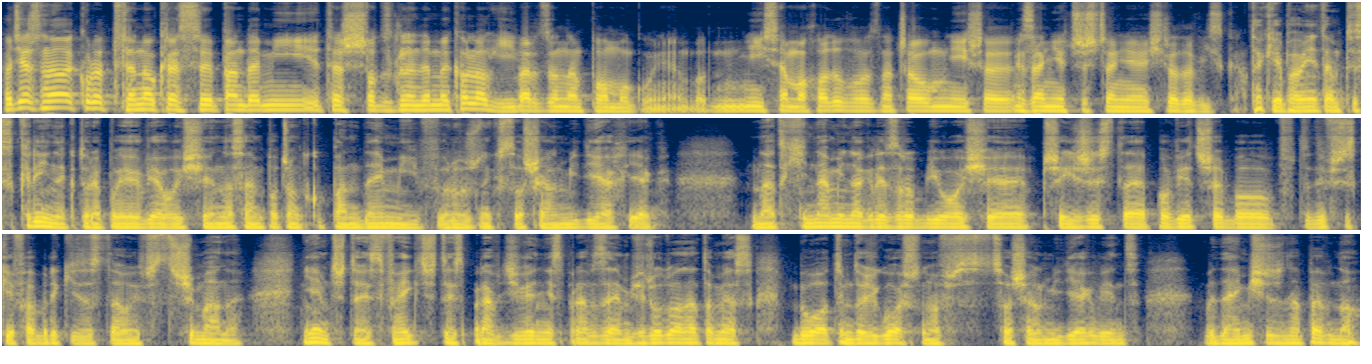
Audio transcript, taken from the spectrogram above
Chociaż no akurat ten okres pandemii też pod względem ekologii bardzo nam pomógł, nie? bo mniej samochodów oznaczało mniejsze zanieczyszczenie środowiska. Tak, ja pamiętam te screeny, które pojawiały się na samym początku pandemii w różnych social mediach, jak nad Chinami nagle zrobiło się przejrzyste powietrze, bo wtedy wszystkie fabryki zostały wstrzymane. Nie wiem, czy to jest fake, czy to jest prawdziwe, nie sprawdzałem źródła, natomiast było o tym dość głośno w social mediach, więc wydaje mi się, że na pewno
